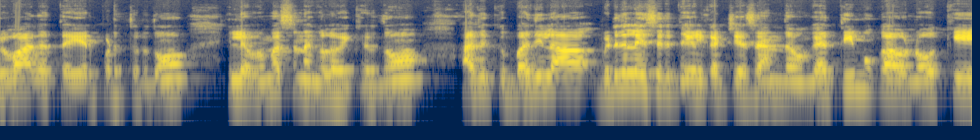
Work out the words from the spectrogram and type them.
விவாதத்தை ஏற்படுத்துறதும் இல்லை விமர்சனங்களை வைக்கிறதும் அதுக்கு பதிலாக விடுதலை சிறுத்தைகள் கட்சியை சேர்ந்தவங்க திமுகவை நோக்கி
